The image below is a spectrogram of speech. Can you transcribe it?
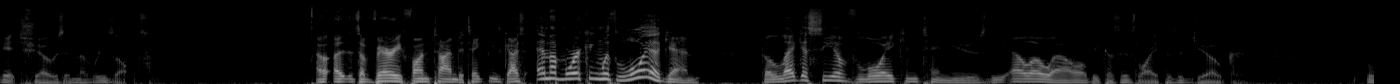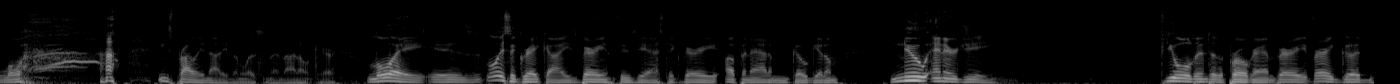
it shows in the results. Uh, uh it's a very fun time to take these guys, and I'm working with Loy again. The legacy of Loy continues. The LOL because his life is a joke. Loy, he's probably not even listening. I don't care. Loy is Loy's a great guy. He's very enthusiastic, very up and at him, go get him. New energy fueled into the program. Very very good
